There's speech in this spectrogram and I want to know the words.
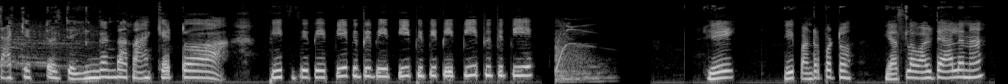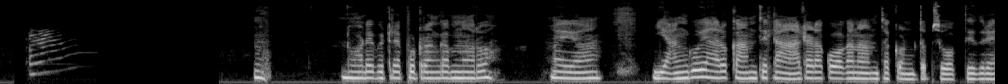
ಜಾಕೆಟ್ ಇನ್ನೊಂದ ರಾಕೆಟ್ ఏ ఈ పండ్ర పట్టు ఎట్లా వాళ్ళ ఆలనా ಅಯ್ಯ ಹೆಂಗೂ ಯಾರು ಕಾಮ್ತಿಲ್ಲ ಆಟ ಆಡಕ್ ಹೋಗೋಣ ಅಂತ ಕಣ್ತಪ್ಸಿ ಹೋಗ್ತಿದ್ರೆ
